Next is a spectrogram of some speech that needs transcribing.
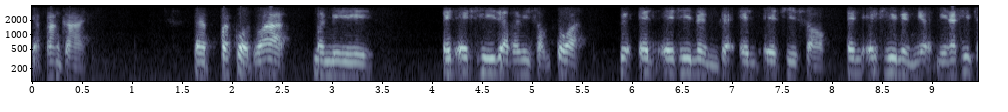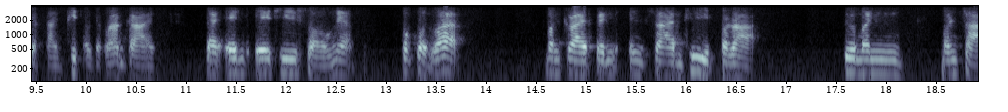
จากร่างกาย แต่ปรากฏว่ามันมี NAT เนี่ยมันมีสองตัว คือ NAT หนึ่งกับ NAT สอง NAT หนึ่งเนี่ยมีหน้าที่จัดสารพิษออกจากร่างกาย แต่ NAT สองเนี่ย ปรากฏว่ามันกลายเป็นเอนไซม์ที่ประหลาดคือมันมันสา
